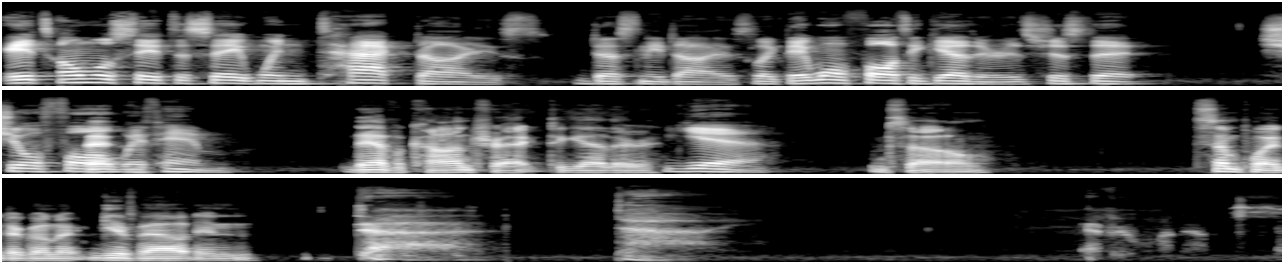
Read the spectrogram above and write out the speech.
it's almost safe to say when Takt dies, Destiny dies. Like they won't fall together. It's just that she'll fall That- with him. They have a contract together, Yeah. so some point they're gonna give out and die. Die. Everyone else.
